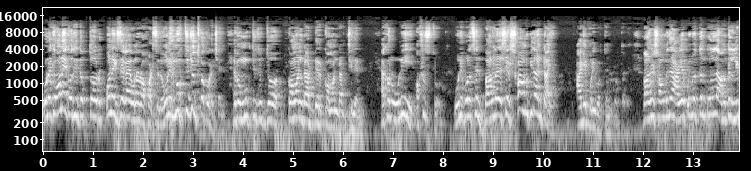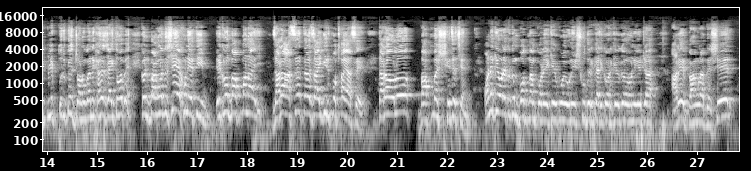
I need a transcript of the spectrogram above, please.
ওনাকে অনেক অধিদপ্তর, অনেক জায়গায় ওনার অফার ছিল। উনি মুক্তিযুদ্ধ করেছেন এবং মুক্তিযুদ্ধ কমান্ডারদের কমান্ডার ছিলেন। এখন উনি অসুস্থ। উনি বলেছেন, বাংলাদেশের সংবিধানটাই আগে পরিবর্তন করতে হবে। বাংলাদেশের সংবিধান আগে পরিবর্তন করলে আমাদের লিপলেট তৈরি করে জনগণের কাছে যাইতে হবে। কারণ বাংলাদেশে এখন এতিম, এর কোনো বাপমা নাই। যারা আছে, তারা জায়গির প্রথায় আছে। তারা হলো বাপমা সেজেছেন। অনেকে অনেক রকম বদনাম করে, কেউ কেউ উনি সুদের কারিগর, কেউ কেউ উনি এটা। আরে বাংলাদেশের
